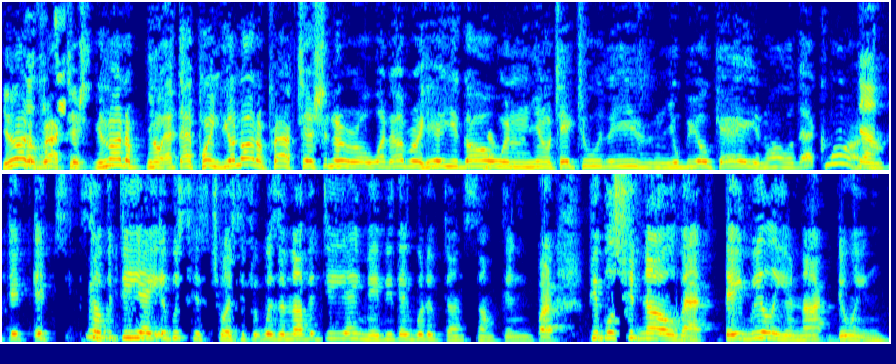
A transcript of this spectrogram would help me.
You're not so a practitioner. You're not a, you know, at that point, you're not a practitioner or whatever. Here you go, no. and you know, take two of these, and you'll be okay, and all of that. Come on. No, it, it's so the DA. It was his choice. If it was another DA, maybe they would have done something. But people should know that they really are not doing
